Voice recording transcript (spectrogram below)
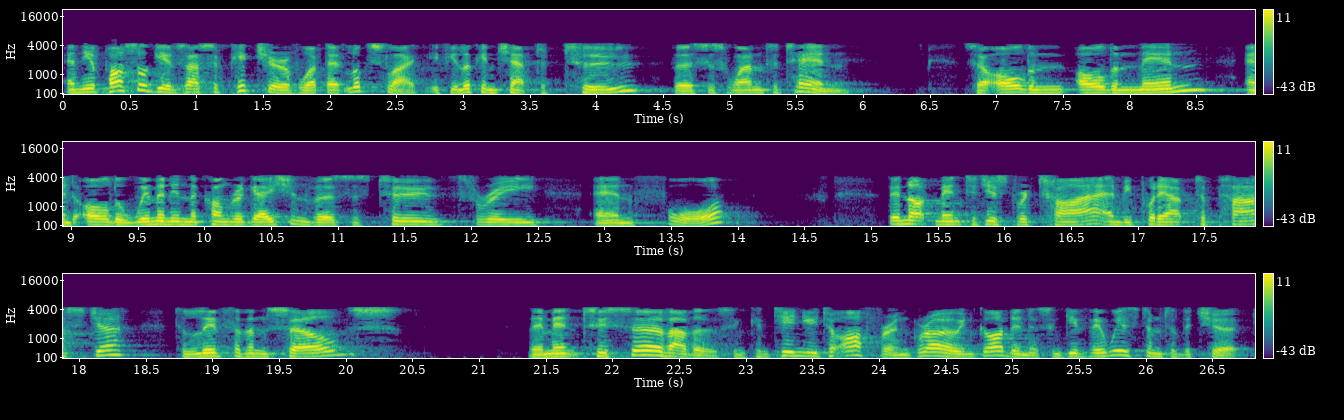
And the apostle gives us a picture of what that looks like. If you look in chapter 2, verses 1 to 10. So older, older men and older women in the congregation, verses 2, 3, and 4. They're not meant to just retire and be put out to pasture, to live for themselves. They're meant to serve others and continue to offer and grow in godliness and give their wisdom to the church.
